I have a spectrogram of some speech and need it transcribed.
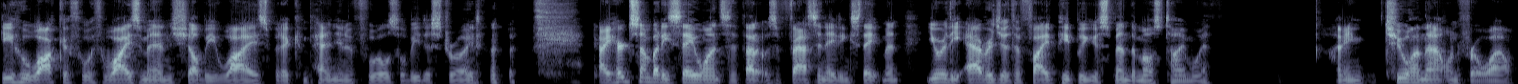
He who walketh with wise men shall be wise, but a companion of fools will be destroyed. I heard somebody say once, I thought it was a fascinating statement. You are the average of the five people you spend the most time with. I mean, chew on that one for a while.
